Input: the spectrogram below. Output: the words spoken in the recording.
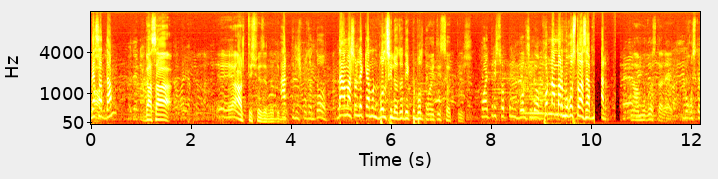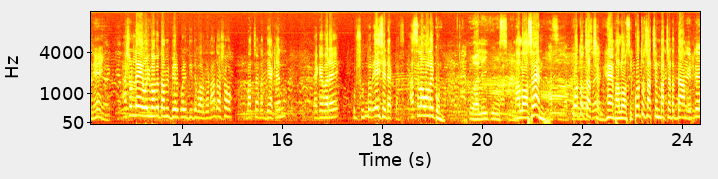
বেচার দাম? গাছা আটত্রিশ পর্যন্ত আটত্রিশ পর্যন্ত? দাম আসলে কেমন বলছিল যদি একটু বলতে পঁয়ত্রিশ ছত্রিশ। পঁয়ত্রিশ ছত্রিশ বলছিল। ফোন নাম্বার মুখস্থ আছে আপনার? না মুখস্থ নেই। মুখস্থ নেই। আসলে ওইভাবে তো আমি বের করে দিতে পারব না। দর্শক বাচ্চাটা দেখেন একেবারে খুব সুন্দর। এই সেটা একটা। আসসালামু আলাইকুম। ওয়ালাইকুম আসসালাম। ভালো আছেন? কত চাচ্ছেন? হ্যাঁ ভালো আছি। কত চাচ্ছেন বাচ্চাটার দাম? এটা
